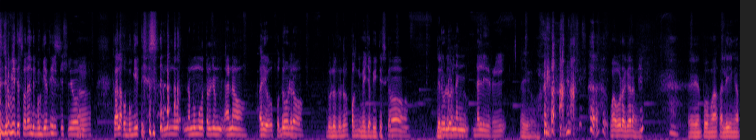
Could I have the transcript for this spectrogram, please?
diabetes wala, hindi bugitis. Diabetes yun. Ah, kala ko bugitis. Namumu- namumutol yung ano, Ayo, putol ka. dulo. Dulo, dulo. Pag may diabetes ka. Oo. Dulo ng daliri. Ayo. Maura ganun. Ayan po mga kalingap.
